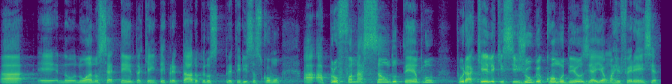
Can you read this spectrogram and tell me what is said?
ah, é, no, no, ano 70, que é interpretado pelos preteristas como a, a, profanação do templo por aquele que se julga como Deus, e aí é uma referência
